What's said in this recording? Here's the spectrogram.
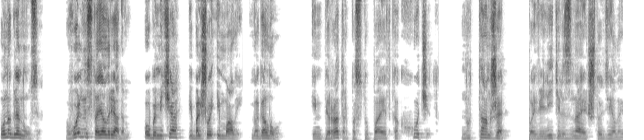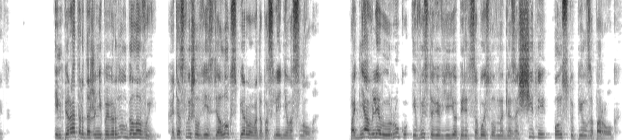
Он оглянулся. Вольный стоял рядом, оба меча, и большой, и малый, наголо. Император поступает как хочет, но там же повелитель знает, что делает. Император даже не повернул головы, хотя слышал весь диалог с первого до последнего слова. Подняв левую руку и выставив ее перед собой словно для защиты, он ступил за порог.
